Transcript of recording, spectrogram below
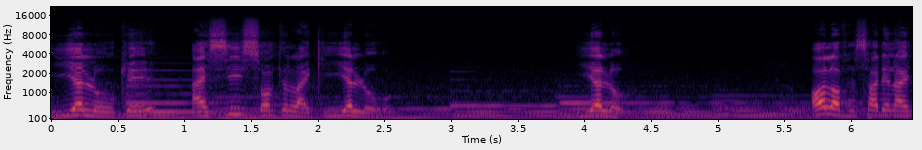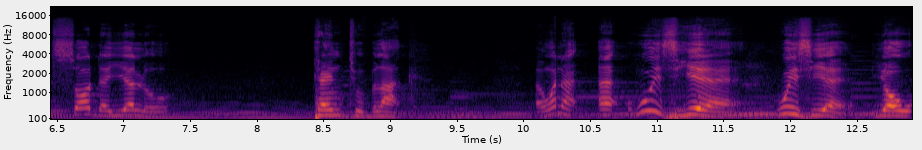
yellow, okay? I see something like yellow. Yellow. All of a sudden, I saw the yellow turn to black. And when I, uh, who is here? Who is here? Your,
